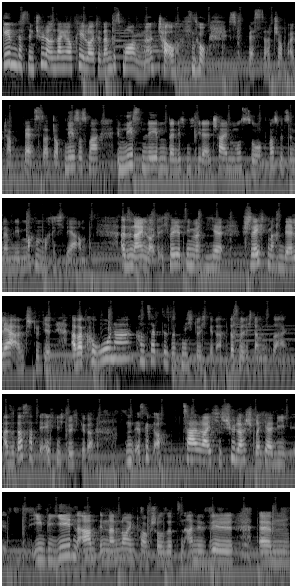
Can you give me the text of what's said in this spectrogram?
geben das den Schülern und sagen, ja, okay, Leute, dann bis morgen, ne? Ciao. So, ist bester Job, Alter, bester Job. Nächstes Mal, im nächsten Leben, wenn ich mich wieder entscheiden muss, so, was willst du in deinem Leben machen, mache ich Lehramt. Also nein, Leute, ich will jetzt niemanden hier schlecht machen, der Lehramt studiert. Aber Corona-Konzepte sind nicht durchgedacht, das will ich damit sagen. Also das habt ihr echt nicht durchgedacht. Und es gibt auch zahlreiche Schülersprecher, die irgendwie jeden Abend in einer neuen Talkshow sitzen. Anne Will, ähm,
